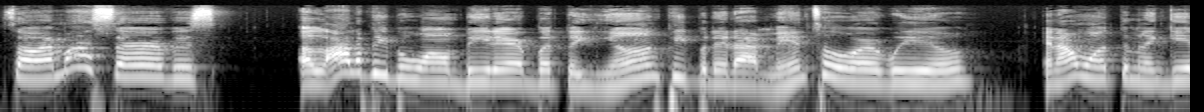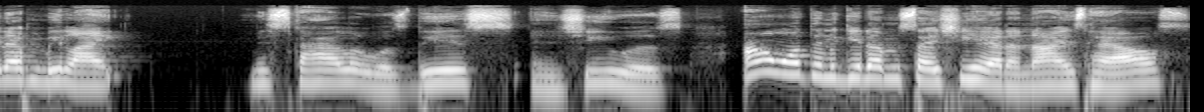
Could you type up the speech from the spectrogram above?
So in my service, a lot of people won't be there, but the young people that I mentor will, and I want them to get up and be like, Miss Skyler was this and she was I don't want them to get up and say she had a nice house.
